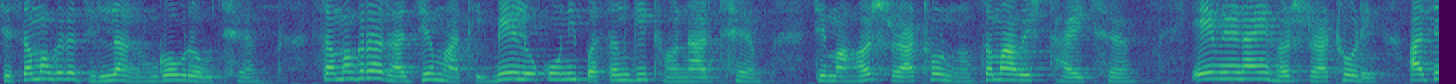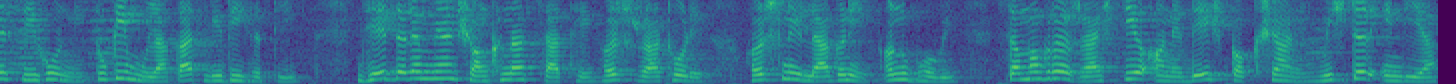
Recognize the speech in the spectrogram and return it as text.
જે સમગ્ર જિલ્લાનું ગૌરવ છે. સમગ્ર રાજ્યમાંથી બે લોકોની પસંદગી થનાર છે, જેમાં હર્ષ રાઠોડનો સમાવેશ થાય છે. એ વેળાએ હર્ષ રાઠોડે આજે સિહોરની ટૂંકી મુલાકાત લીધી હતી, જે દરમિયાન શંખનાથ સાથે હર્ષ રાઠોડે હર્ષની લાગણી અનુભવી સમગ્ર રાષ્ટ્રીય અને દેશ કક્ષાની મિસ્ટર ઇન્ડિયા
